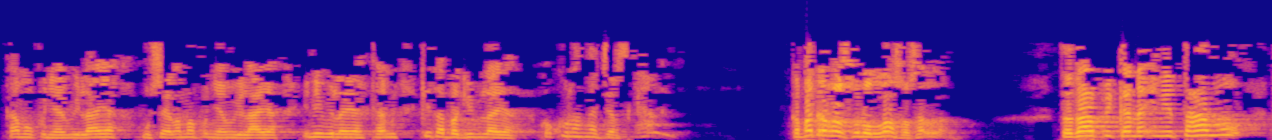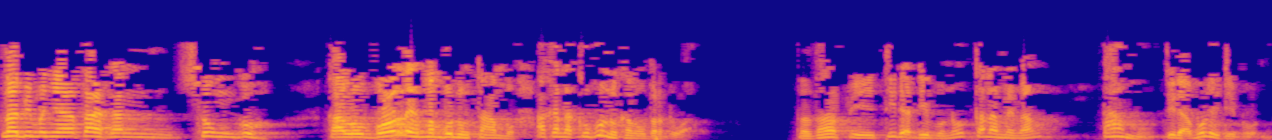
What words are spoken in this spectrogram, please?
Kamu punya wilayah, Musailamah punya wilayah. Ini wilayah kami, kita bagi wilayah. Kok kurang ajar sekali. Kepada Rasulullah SAW. Tetapi karena ini tamu, Nabi menyatakan sungguh kalau boleh membunuh tamu, akan aku bunuh kamu berdua. Tetapi tidak dibunuh karena memang tamu, tidak boleh dibunuh.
